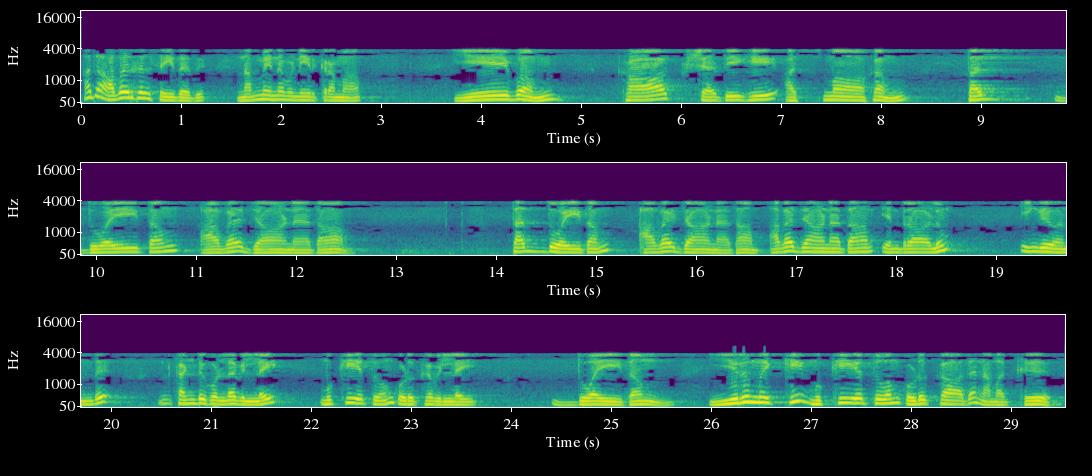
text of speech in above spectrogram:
அது அவர்கள் செய்தது. நம்ம என்ன பண்ணியிருக்கிறோமா? ஏவம் காக்ஷதிகி அஸ்மாகம் தத் துவைதம் அவஜானதாம். தத்வைதம் அவஜானதாம். அவஜானதாம் என்றாலும் இங்கு வந்து கண்டுகொள்ளவில்லை. முக்கியத்துவம் கொடுக்கவில்லை. துவைதம். இருமைக்கு முக்கியத்துவம் கொடுக்காத நமக்கு.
